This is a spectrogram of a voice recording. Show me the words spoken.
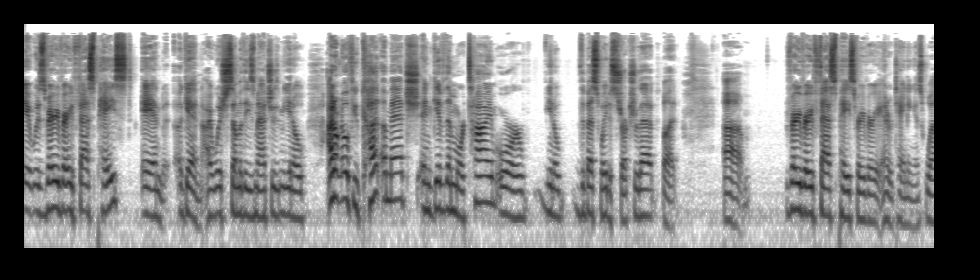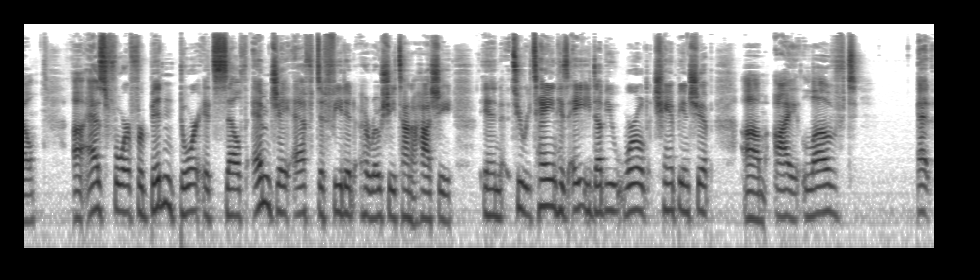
it was very very fast paced and again i wish some of these matches you know i don't know if you cut a match and give them more time or you know the best way to structure that but um, very very fast paced very very entertaining as well. Uh, as for forbidden door itself mjf defeated hiroshi tanahashi in to retain his aew world championship. Um, i loved at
